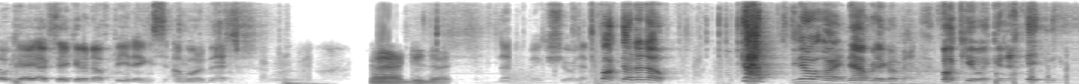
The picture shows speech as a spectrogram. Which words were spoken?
okay, I've taken enough beatings. I'm going to bed. Nah, good that. Now make sure that. Fuck! No! No! No! God! You know. All right. Now we're gonna go to bed. Fuck you and good night.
